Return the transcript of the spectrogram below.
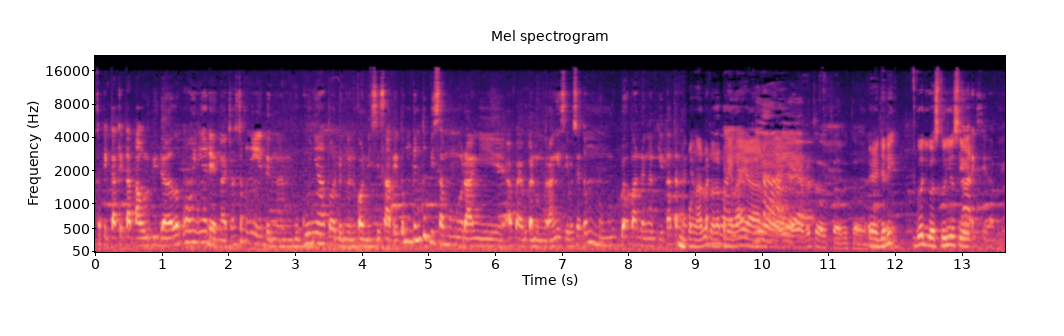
ketika kita tahu lebih dalam oh ini ada yang nggak cocok nih dengan bukunya atau dengan kondisi saat itu mungkin tuh bisa mengurangi apa ya bukan mengurangi sih maksudnya itu mengubah pandangan kita terhadap Berpengaruh terhadap penilaian. iya iya iya. betul betul betul Ya, jadi gue juga setuju sih menarik sih tapi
